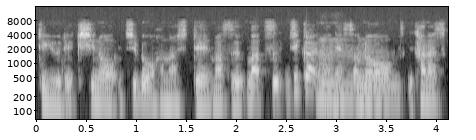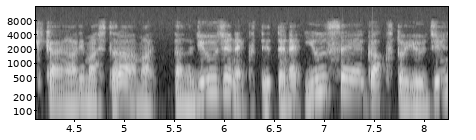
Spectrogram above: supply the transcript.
っていう歴史の一部を話してます。まあ、つ次回はね、うん。その話す機会がありましたら、まあ、あの、リュージェネクって言ってね、優生学という人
